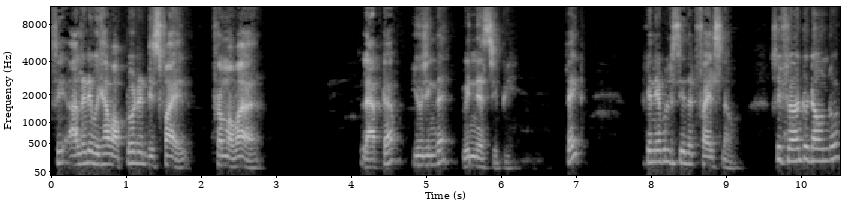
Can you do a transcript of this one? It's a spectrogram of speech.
See, already we have uploaded this file from our laptop using the WinSCP, right? You can able to see that files now. So if you want to download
